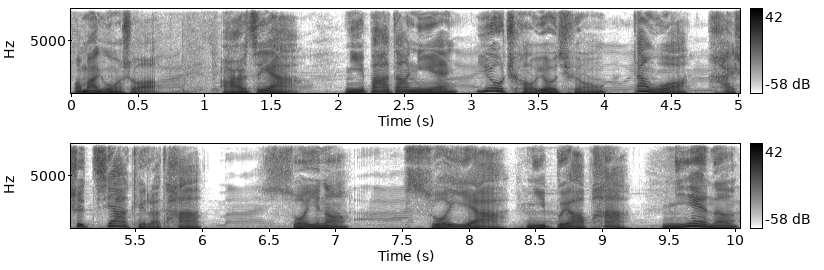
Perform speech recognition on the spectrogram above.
我妈跟我说：“儿子呀，你爸当年又丑又穷，但我还是嫁给了他。所以呢，所以啊，你不要怕，你也能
